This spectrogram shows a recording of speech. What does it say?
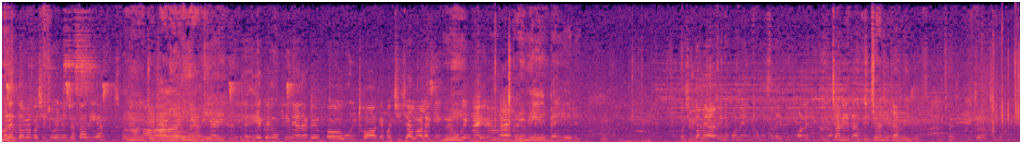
અને તમે પછી જોઈને જતા રહ્યા સ્કૂલમાં? એ કંઈ ઉઠીને એને કઈ ઉઠો કે પછી ચાલવા લાગી કે કંઈ થયું? પછી તમે આવીને કોને ઇન્ફોર્મેશન આપી કોને કીધું હા સ્ટોર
